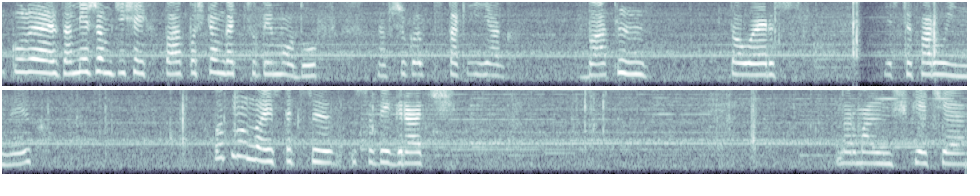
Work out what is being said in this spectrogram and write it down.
W ogóle zamierzam dzisiaj chyba pościągać sobie modów. Na przykład takich jak Battle Towers, jeszcze paru innych. Bo trudno jest tak se, sobie grać w normalnym świecie.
